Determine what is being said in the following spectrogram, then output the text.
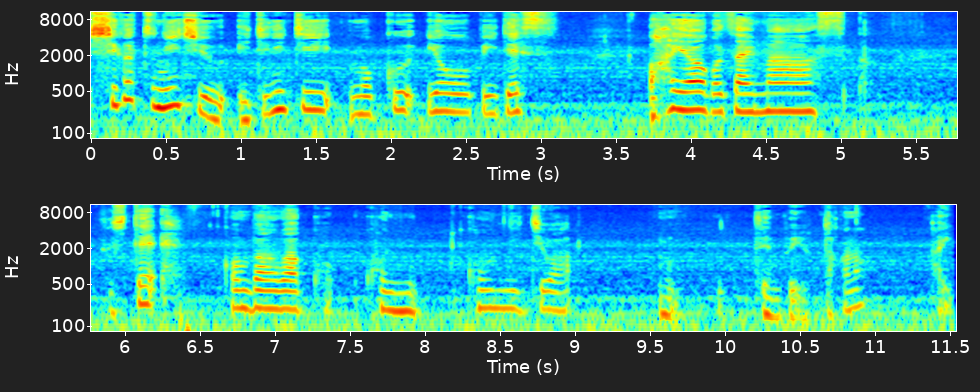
4月21日木曜日です。おはようございます。そしてこんばんは。ここんこんにちは、うん、全部言ったかな？はい。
